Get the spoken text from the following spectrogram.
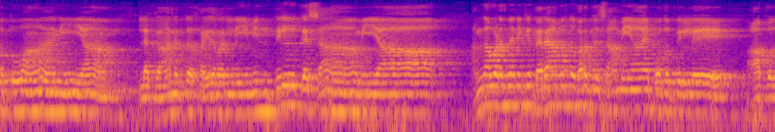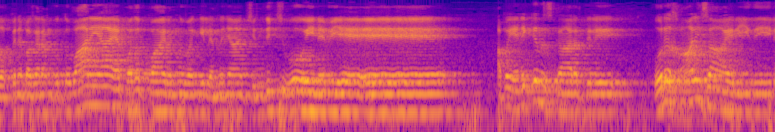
ഖത്വാനിയ ലകാനത്ത് ഹൈറല്ലി മിൻ തിൽ കശാമിയാ അങ്ങ് അവിടെ നിന്ന് എനിക്ക് തരാമെന്ന് പറഞ്ഞ ശാമിയായ പുതപ്പില്ലേ? ആ പുതപ്പിന് പകരം കുത്തുവാനിയായ പുതപ്പായിരുന്നുവെങ്കിൽ എന്ന് ഞാൻ ചിന്തിച്ചു പോയി നബിയേ. അപ്പൊ എനിക്ക് നിസ്കാരത്തിൽ ഒരു ഹാലിസായ രീതിയിൽ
